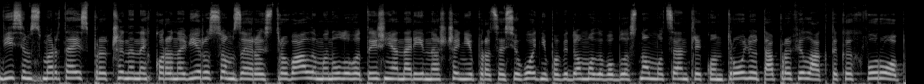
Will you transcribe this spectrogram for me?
Вісім смертей, спричинених коронавірусом, зареєстрували минулого тижня на Рівненщині. Про це сьогодні повідомили в обласному центрі контролю та профілактики хвороб.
